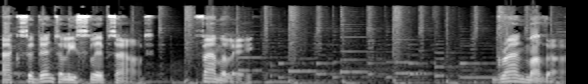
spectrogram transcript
Accidentally slips out. Family. Grandmother.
